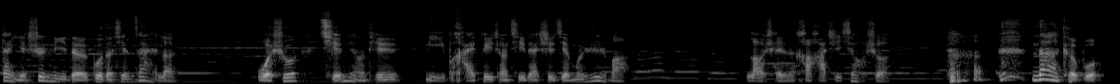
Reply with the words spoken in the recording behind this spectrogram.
但也顺利的过到现在了。”我说：“前两天你不还非常期待世界末日吗？”老陈哈哈直笑说：“哈哈，那可不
